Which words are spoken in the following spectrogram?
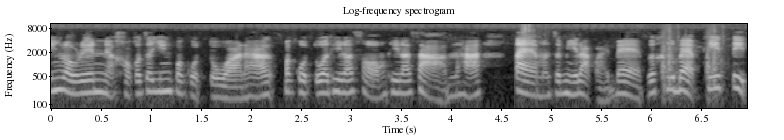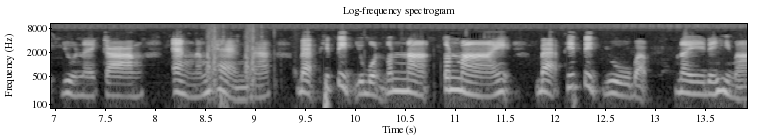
ยิ่งเราเล่นเนี่ยเขาก็จะยิ่งปรากฏตัวนะคะ ปรากฏตัวทีละสองทีละสามนะคะ แต่มันจะมีหลากหลายแบบก็คือแบบที่ติดอยู่ในกลางแอ่งน้ำแข็งนะแบบที่ติดอยู่บนต้นนาต้นไม้ แบบที่ติดอยู่แบบ ในในหิมะ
